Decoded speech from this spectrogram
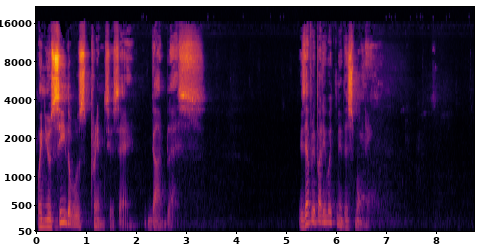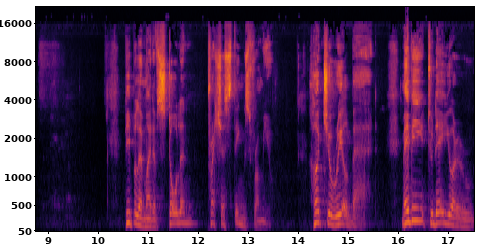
When you see those prints, you say, God bless. Is everybody with me this morning? People that might have stolen precious things from you, hurt you real bad. Maybe today you are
